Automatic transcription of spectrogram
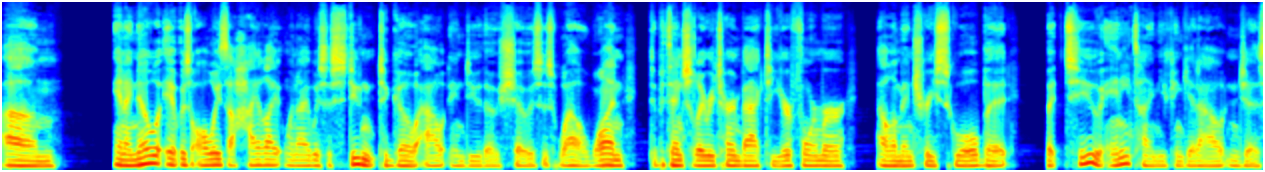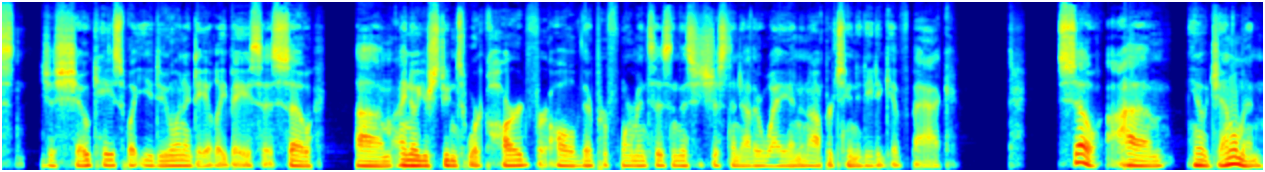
Um, and I know it was always a highlight when I was a student to go out and do those shows as well. One, to potentially return back to your former elementary school, but but two, anytime you can get out and just just showcase what you do on a daily basis. So um, I know your students work hard for all of their performances, and this is just another way and an opportunity to give back. So, um, you know, gentlemen,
